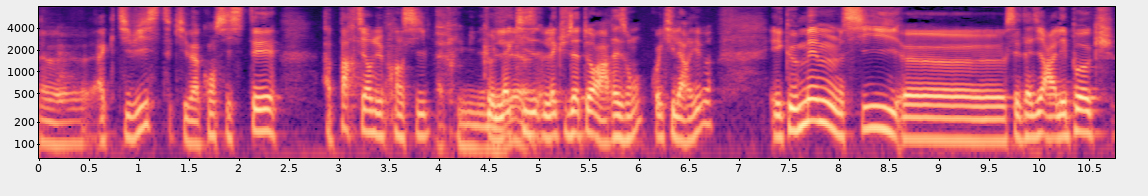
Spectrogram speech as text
euh, activiste qui va consister à partir du principe que l'accusateur a raison, quoi qu'il arrive, et que même si, euh, c'est-à-dire à, l'époque,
